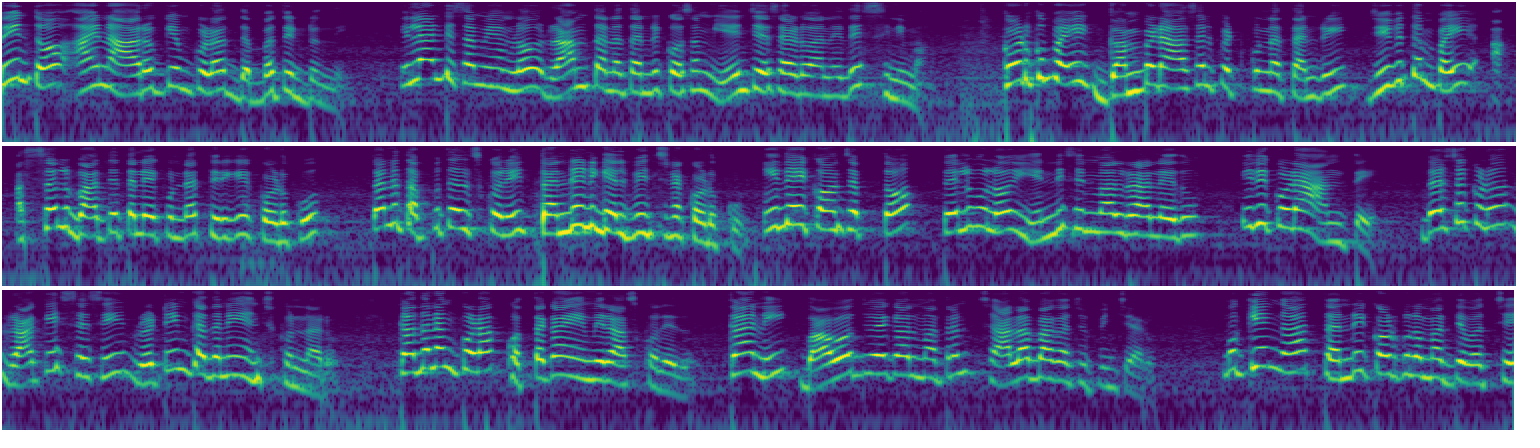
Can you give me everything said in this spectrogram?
దీంతో ఆయన ఆరోగ్యం కూడా దెబ్బతింటుంది. ఇలాంటి సమయంలో రామ్ తన తండ్రి కోసం ఏం చేశాడు అనేది సినిమా. కొడుకుపై గంబెడ ఆశలు పెట్టుకున్న తండ్రి జీవితంపై అస్సలు బాధ్యత లేకుండా తిరిగే కొడుకు తన తప్పు తెలుసుకొని తండ్రిని గెలిపించిన కొడుకు. ఇదే కాన్సెప్ట్తో తెలుగులో ఎన్ని సినిమాలు రాలేదు? ఇది కూడా అంతే. దర్శకుడు రాకేష్ శశి రొటీన్ కథనే ఎంచుకున్నారు. కథనం కూడా కొత్తగా ఏమీ రాసుకోలేదు. కానీ భావోద్వేగాలు మాత్రం చాలా బాగా చూపించారు. ముఖ్యంగా తండ్రి కొడుకుల మధ్య వచ్చే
